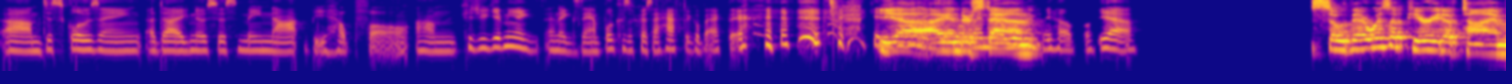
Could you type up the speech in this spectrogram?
um, disclosing a diagnosis may not be helpful. Um, could you give me a, an example? Because of course I have to go back there. yeah, I understand. be helpful. Yeah. So there was a period of time,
